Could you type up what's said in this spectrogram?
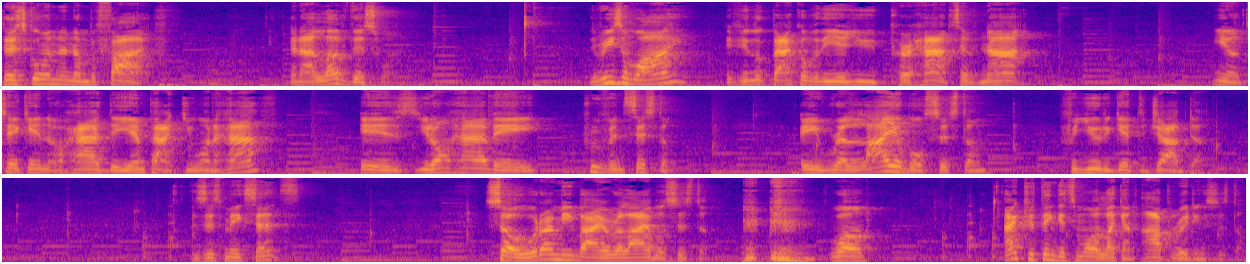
Let's go into number 5. And I love this one. The reason why, if you look back over the year, you perhaps have not you know taken or had the impact you want to have is you don't have a proven system a reliable system for you to get the job done does this make sense so what do i mean by a reliable system well i actually think it's more like an operating system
